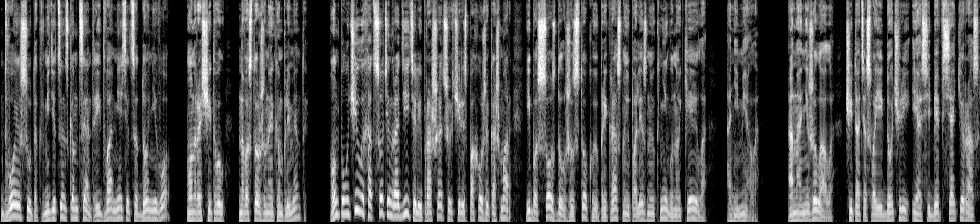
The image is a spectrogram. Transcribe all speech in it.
двое суток в медицинском центре и два месяца до него. Он рассчитывал на восторженные комплименты. Он получил их от сотен родителей, прошедших через похожий кошмар, ибо создал жестокую, прекрасную и полезную книгу, но Кейла онемела. Она не желала читать о своей дочери и о себе всякий раз,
